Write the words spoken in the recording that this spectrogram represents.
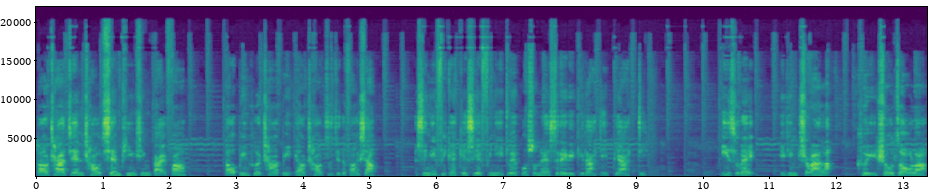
刀叉间朝前平行摆放，刀柄和叉柄要朝自己的方向。Significa che si è finito e possono essere ritirati i piatti。 意思为已经吃完了，可以收走了。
